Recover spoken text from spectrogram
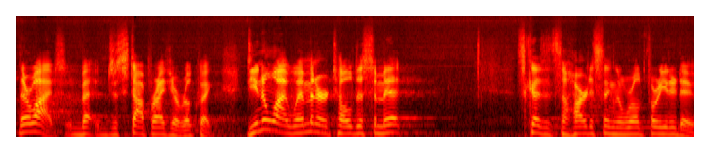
their wives. But just stop right here, real quick. Do you know why women are told to submit? It's because it's the hardest thing in the world for you to do.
